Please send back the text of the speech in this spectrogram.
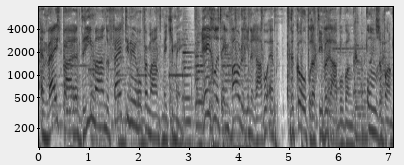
En wij sparen drie maanden 15 euro per maand met je mee. Regel het eenvoudig in de Rabo-app. De coöperatieve Rabobank. Onze bank.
